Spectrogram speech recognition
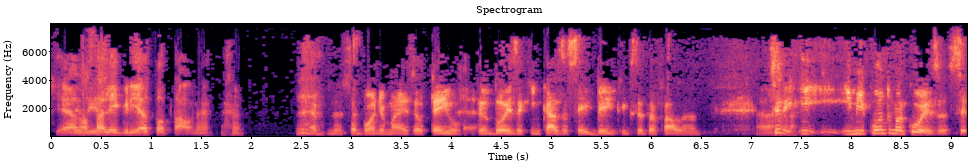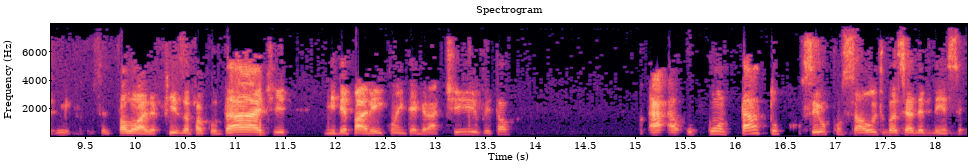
Que é a Beleza. nossa alegria total, né? É, isso é bom demais. Eu tenho, é. tenho dois aqui em casa, sei bem o que, que você está falando. e, e, e, me conta uma coisa. Você, você, falou, olha, fiz a faculdade, me deparei com a integrativa e tal. A, a, o contato seu com saúde baseada em evidência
